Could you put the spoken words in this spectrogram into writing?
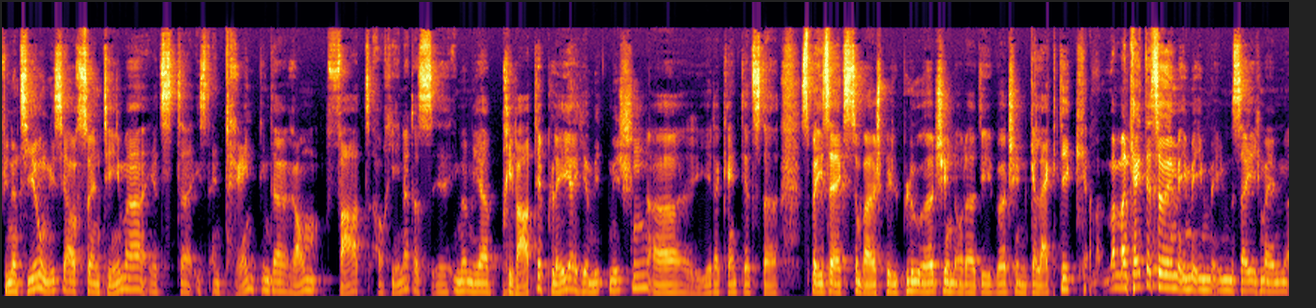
Finanzierung ist ja auch so ein Thema. Jetzt äh, ist ein Trend in der Raumfahrt auch jener, dass äh, immer mehr private Player hier mitmischen. Äh, jeder kennt jetzt SpaceX zum Beispiel, Blue Origin oder die Virgin Galactic. Man, kennt es so im, im, im, im sage ich mal, im,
